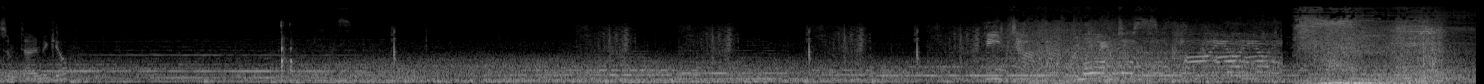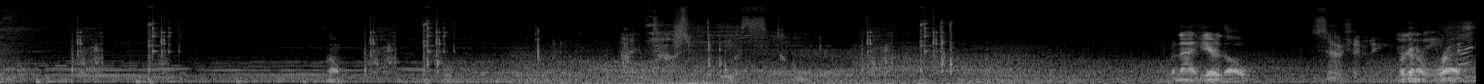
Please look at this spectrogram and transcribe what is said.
some time to kill. But not here, though. Certainly. We're gonna rest.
